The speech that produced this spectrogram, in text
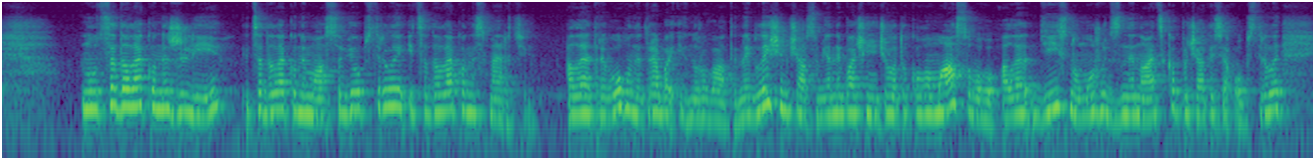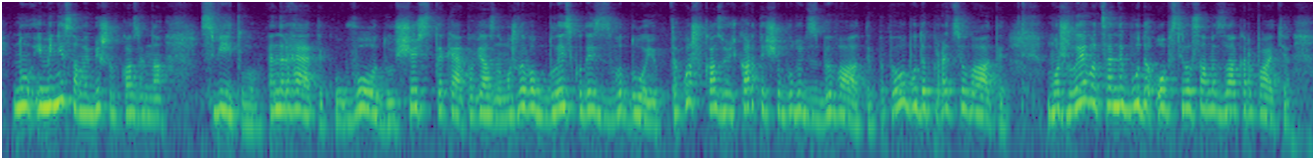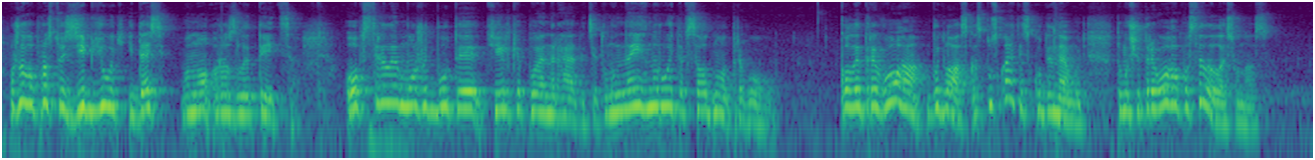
Ну, це далеко не жилі, і це далеко не масові обстріли, і це далеко не смерті. Але тривогу не треба ігнорувати. Найближчим часом я не бачу нічого такого масового, але дійсно можуть зненацька початися обстріли. Ну і мені саме більше вказує на світло, енергетику, воду, щось таке пов'язане, можливо, близько десь з водою. Також вказують карти, що будуть збивати. ППО буде працювати. Можливо, це не буде обстріл саме з Закарпаття. Можливо, просто зіб'ють і десь воно розлетиться. Обстріли можуть бути тільки по енергетиці, тому не ігноруйте все одно тривогу. Коли тривога, будь ласка, спускайтесь куди-небудь, тому що тривога посилилась у нас.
